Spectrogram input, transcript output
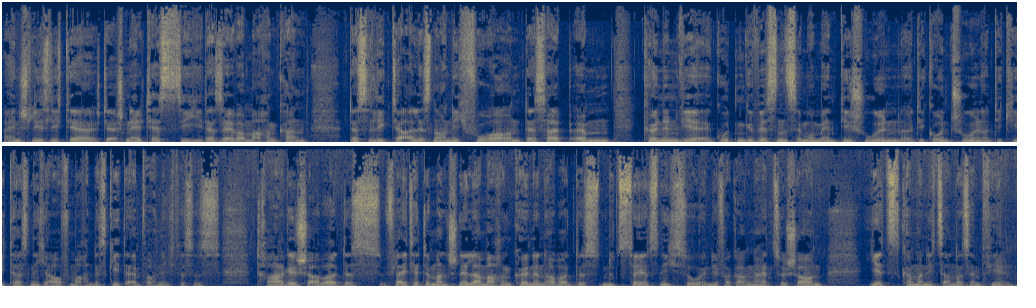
einschließlich der, der Schnelltests, die jeder selber machen kann. Das liegt ja alles noch nicht vor und deshalb ähm, können wir guten Gewissens im Moment die Schulen, äh, die Grundschulen und die Kitas nicht aufmachen. Das geht einfach nicht. Das ist tragisch, aber das vielleicht hätte man schneller machen können, aber das nützt ja jetzt nicht so in die Vergangenheit zu schauen. Jetzt kann man nichts anderes empfehlen.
